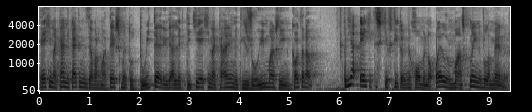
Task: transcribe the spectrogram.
έχει να κάνει κάτι με τις διαπραγματεύσεις με το Twitter, η διαλεκτική έχει να κάνει με τη ζωή μας γενικότερα. Παιδιά, έχετε σκεφτεί το ενδεχόμενο ο Elon Musk να είναι βλαμμένος;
